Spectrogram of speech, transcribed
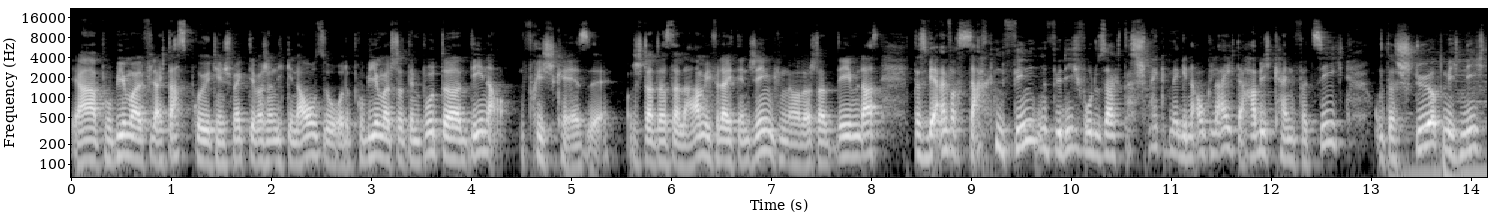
ja, probier mal vielleicht das Brötchen, schmeckt dir wahrscheinlich genauso. Oder probier mal statt dem Butter den Frischkäse. Oder statt der Salami vielleicht den Schinken oder statt dem das. Dass wir einfach Sachen finden für dich, wo du sagst, das schmeckt mir genau gleich, da habe ich keinen Verzicht und das stört mich nicht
